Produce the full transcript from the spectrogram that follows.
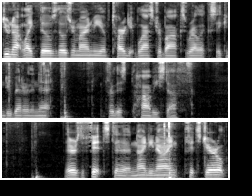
do not like those. Those remind me of Target Blaster Box relics. They can do better than that for this hobby stuff. There's the Fitz to 99. Fitzgerald.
